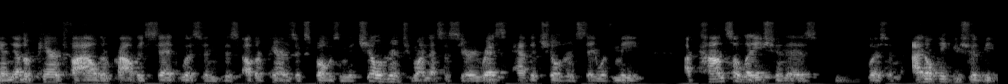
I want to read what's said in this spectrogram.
and the other parent filed and probably said, listen, this other parent is exposing the children to unnecessary risk, have the children stay with me. A consolation is, listen, I don't think you should be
